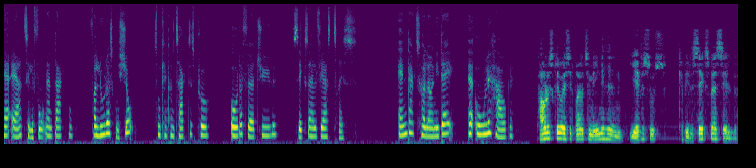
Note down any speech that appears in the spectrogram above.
Her er telefonandagten fra Luthersk Mission, som kan kontaktes på 48 76 60. Andagtsholderen i dag er Ole Hauge. Paulus skriver i sit brev til menigheden i Efesus, kapitel 6, vers 11.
